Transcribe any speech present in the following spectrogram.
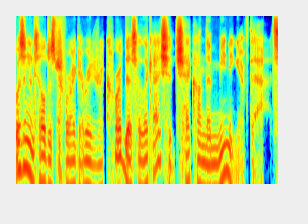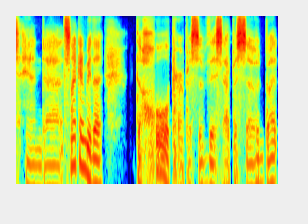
wasn't until just before I got ready to record this, I was like, I should check on the meaning of that. And uh, it's not going to be the the whole purpose of this episode, but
